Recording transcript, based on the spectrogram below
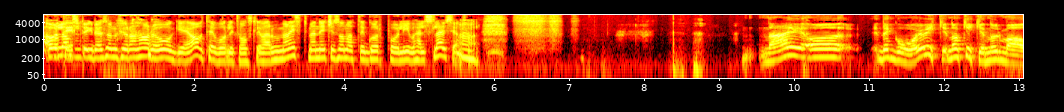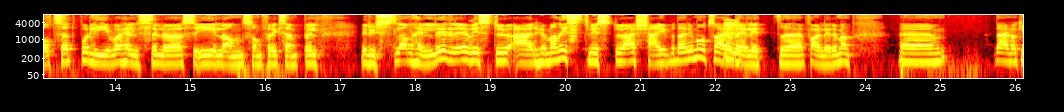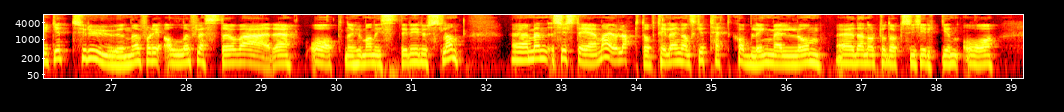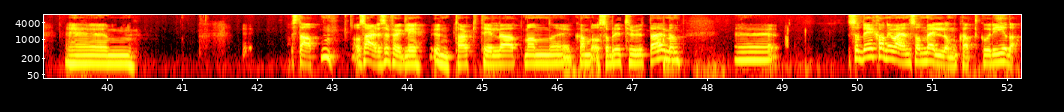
På landsbygda i Sogn og Fjordane har det òg av og til vært litt vanskelig å være humanist, men det er ikke sånn at det går på liv og helse løs, iallfall. Mm. Nei, og det går jo ikke, nok ikke normalt sett på liv og helse løs i land som f.eks. Russland heller, hvis du er humanist. Hvis du er skeiv, derimot, så er jo mm. det litt uh, farligere. Men uh, det er nok ikke truende for de aller fleste å være åpne humanister i Russland. Uh, men systemet er jo lagt opp til en ganske tett kobling mellom den ortodokse kirken og eh, staten. Og så er det selvfølgelig unntak til at man kan også bli truet der, men Så det kan jo være en sånn mellomkategori, da.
